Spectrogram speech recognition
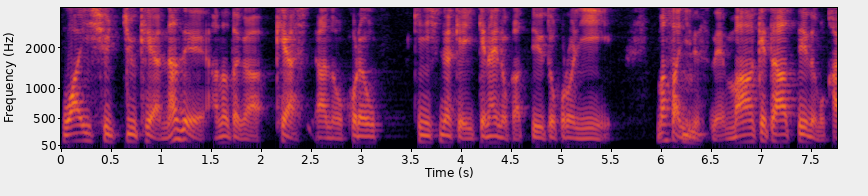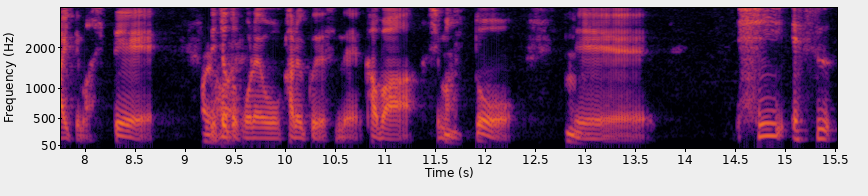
Why should you care? なぜあなたがケアし、あの、これを気にしなきゃいけないのかっていうところに、まさにですね、マーケターっていうのも書いてまして、で、ちょっとこれを軽くですね、カバーしますと、うん。えー CS、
